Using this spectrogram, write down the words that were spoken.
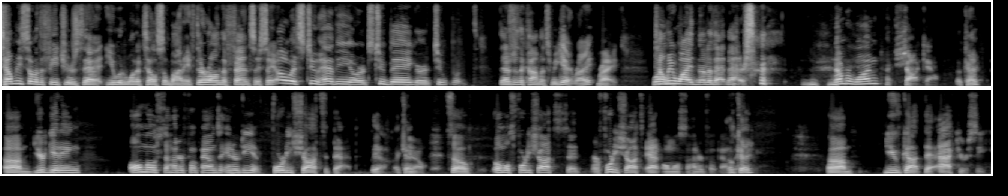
Tell me some of the features that you would want to tell somebody if they're on the fence. They say, "Oh, it's too heavy, or it's too big, or too." Those are the comments we get, right? Right. Tell well, me why none of that matters. number one, shot count. Okay. Um, you're getting almost 100 foot pounds of energy at 40 shots at that. Yeah. Okay. You know, so almost 40 shots at or 40 shots at almost 100 foot pounds. Okay um, you've got the accuracy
